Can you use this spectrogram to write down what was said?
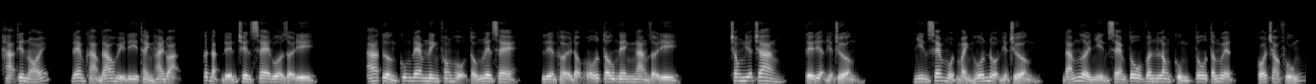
Hạ thiên nói, đem khảm đao hủy đi thành hai đoạn, cất đặt đến trên xe đua rời đi. A tưởng cũng đem ninh phong hộ tống lên xe, liền khởi động ô tô nên ngang rời đi. Trong nghĩa trang, tế điện hiện trường. Nhìn xem một mảnh hỗn độn hiện trường, đám người nhìn xem tô vân long cùng tô tâm nguyện có trào phúng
